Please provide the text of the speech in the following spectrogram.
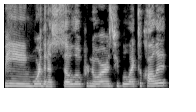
being more than a solopreneur, as people like to call it.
